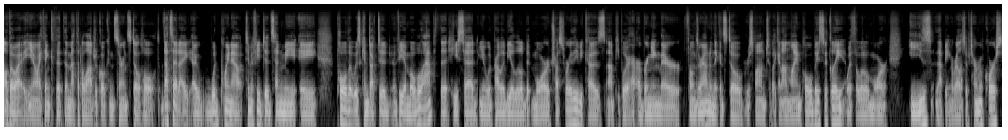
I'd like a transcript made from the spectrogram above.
Although I, you know, I think that the methodological concerns still hold. That said, I, I would point out Timothy did send me a poll that was conducted via mobile app that he said, you know, would probably be a little bit more trustworthy because uh, people are, are bringing their phones around and they can still respond to like an online poll, basically, with a little more ease, that being a relative term, of course.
